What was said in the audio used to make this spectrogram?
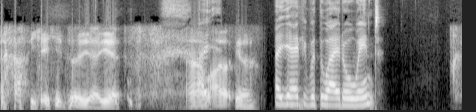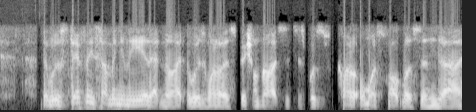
yeah, you do. Yeah, yeah. Um, are, I, you know, are you happy with the way it all went? There was definitely something in the air that night. It was one of those special nights. It just was kind of almost faultless, and uh,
